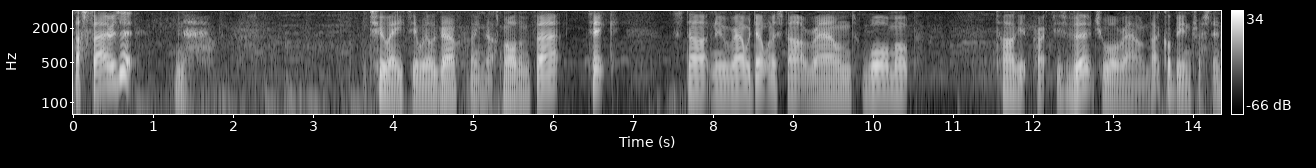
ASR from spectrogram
that's fair is it? No 280 we'll go. I think that's more than fair. Tick. Start new round. We don't want to start a round. Warm up. Target practice virtual round. That could be interesting.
